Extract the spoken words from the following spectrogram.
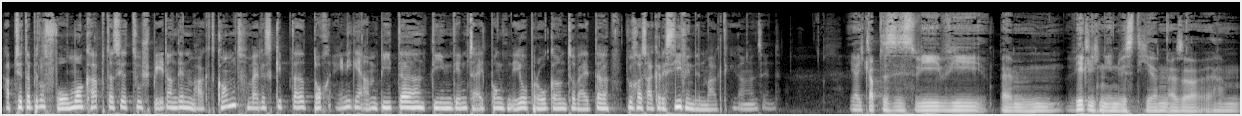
Habt ihr da ein bisschen FOMO gehabt, dass ihr zu spät an den Markt kommt? Weil es gibt da doch einige Anbieter, die in dem Zeitpunkt Neobroker und so weiter durchaus aggressiv in den Markt gegangen sind. Ja, ich glaube, das ist wie, wie beim wirklichen Investieren. Also ähm,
